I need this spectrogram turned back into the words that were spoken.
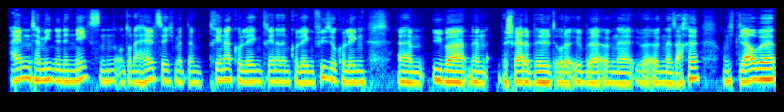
einem Termin in den nächsten und unterhält sich mit einem Trainerkollegen, Trainerin-Kollegen, Physiokollegen ähm, über ein Beschwerdebild oder über irgendeine, über irgendeine Sache. Und ich glaube,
